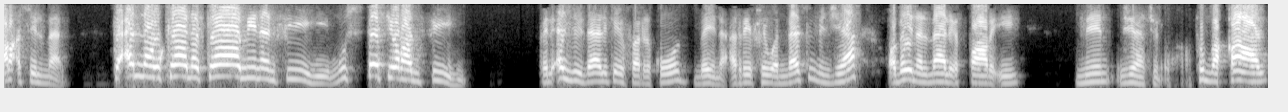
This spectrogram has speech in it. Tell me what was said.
رأس المال. كأنه كان كامنا فيه مستترا فيه. فلأجل ذلك يفرقون بين الربح والنسل من جهة وبين المال الطارئ من جهة أخرى. ثم قال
